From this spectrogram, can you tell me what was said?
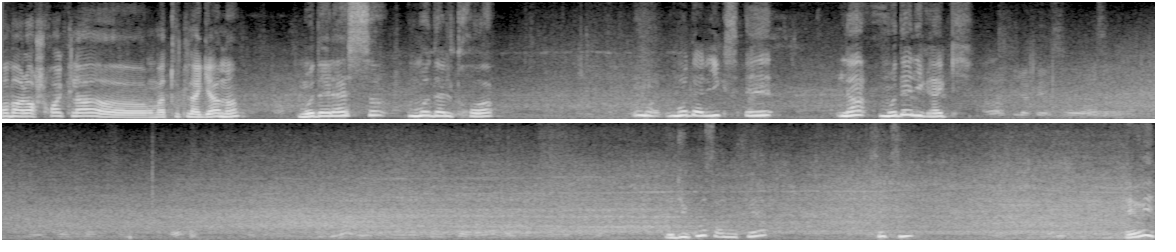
Bon bah alors je crois que là euh, on a toute la gamme. hein. Modèle S, modèle 3, mo- modèle X et la modèle Y. Et du coup ça nous fait sexy. Et oui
